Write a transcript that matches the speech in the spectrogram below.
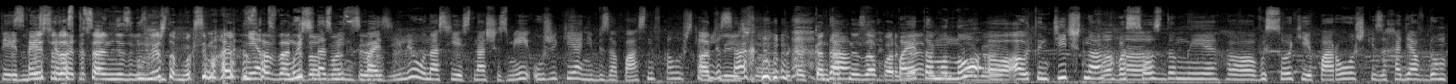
Перед змей сюда это... специально не завезли, чтобы максимально Нет, мы сюда змей не завозили, у нас есть наши змеи, ужики, они безопасны в калужских Отлично. лесах. это как контактный да. зоопарк. Поэтому, да, но э, аутентично ага. воссозданные э, высокие порожки, заходя в дом,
